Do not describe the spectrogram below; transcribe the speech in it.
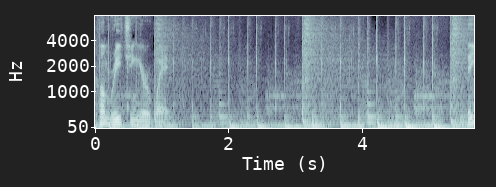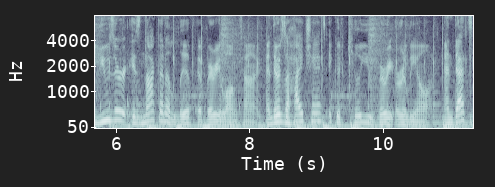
come reaching your way. The user is not gonna live a very long time, and there's a high chance it could kill you very early on, and that's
